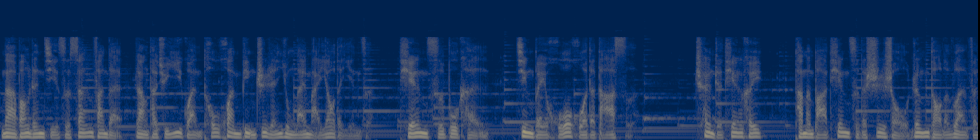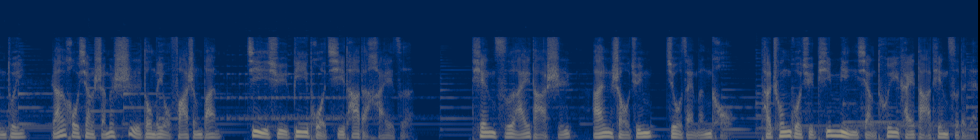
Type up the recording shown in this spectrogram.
那帮人几次三番的让他去医馆偷患病之人用来买药的银子。天慈不肯，竟被活活的打死。趁着天黑，他们把天赐的尸首扔到了乱坟堆，然后像什么事都没有发生般，继续逼迫其他的孩子。天赐挨打时，安少君就在门口，他冲过去拼命想推开打天赐的人，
